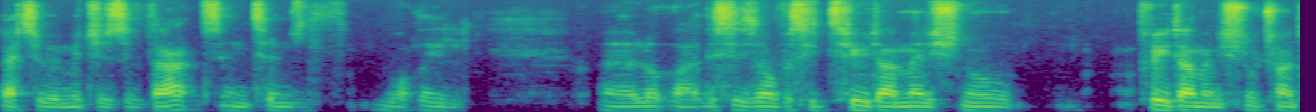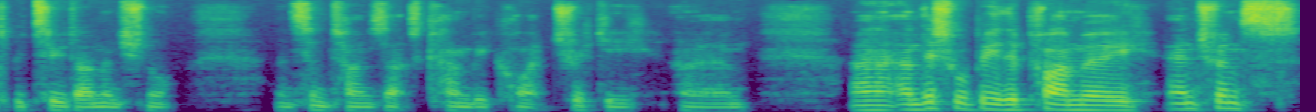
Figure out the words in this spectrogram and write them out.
better images of that in terms of what they uh, look like. This is obviously two dimensional, three dimensional, trying to be two dimensional, and sometimes that can be quite tricky. Um, uh, and this will be the primary entrance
